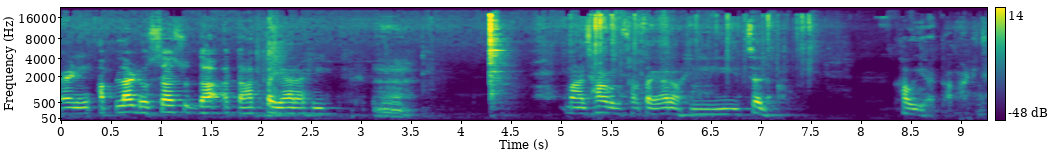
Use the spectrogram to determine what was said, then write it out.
आणि आपला डोसा सुद्धा आता तयार आहे. माझा डोसा तयार आहे. चला खाऊया आता पाणी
